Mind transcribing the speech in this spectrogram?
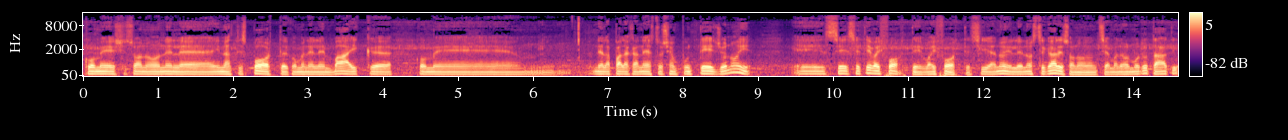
come ci sono nelle, in altri sport, come nelle bike, come mm, nella pallacanestro c'è un punteggio. Noi eh, se, se, te vai forte, vai forte. Sì, noi le nostre gare sono, non siamo normodotati,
